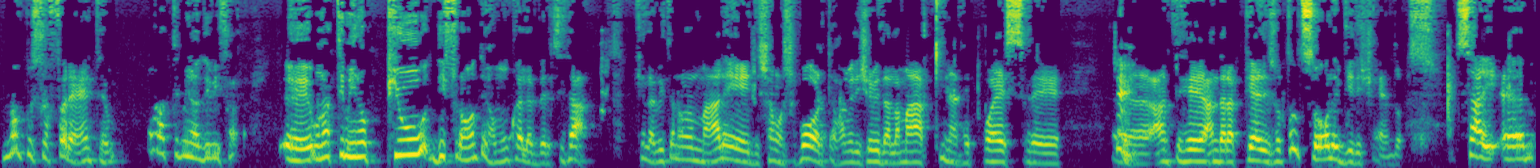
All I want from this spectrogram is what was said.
non più sofferente, un attimino di vita, eh, un attimino più di fronte comunque alle avversità che la vita normale diciamo ci porta, come dicevi, dalla macchina che può essere sì. eh, anche andare a piedi sotto il sole e via dicendo. Sai, eh,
